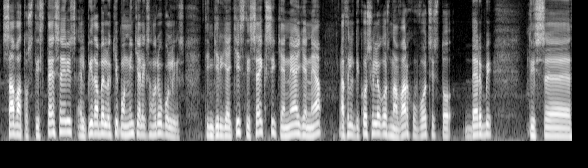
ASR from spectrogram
Σάββατος στις 4. Ελπίδα Μπελοκήπων Νίκη Αλεξανδρούπολης την Κυριακή στις 6 και Νέα Γενναία Αθλητικός Σύλλογος Ναβάρχου Βότσης στο Ντέρμπι της ε,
